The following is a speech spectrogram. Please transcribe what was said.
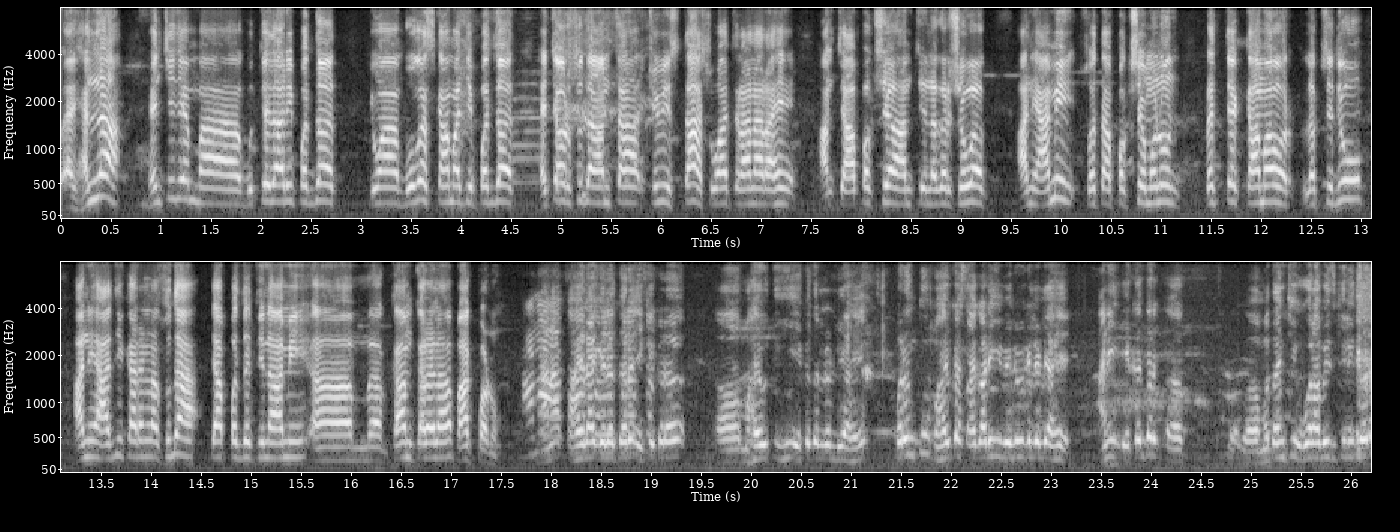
ह्यांना ह्यांची जे गुत्तेदारी पद्धत किंवा बोगस कामाची पद्धत ह्याच्यावर सुद्धा आमचा चोवीस तास वाच राहणार आहे. आमचे अपक्ष आमचे नगरसेवक आणि आम्ही स्वतः पक्ष म्हणून प्रत्येक कामावर लक्ष देऊ आणि अधिकाऱ्यांना सुद्धा त्या पद्धतीनं आम्ही काम करायला भाग पाडू. पाहायला गेलं तर एकीकडं महायुती ही एकत्र लढली आहे परंतु महाविकास आघाडी ही वेगळी केलेली आहे आणि एकंदर मतांची गोलाबीज केली तर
